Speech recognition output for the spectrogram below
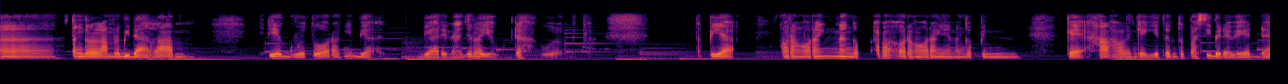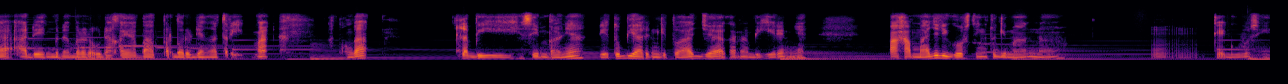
uh, tenggelam lebih dalam. Jadi ya gue tuh orangnya biar biarin aja lah ya udah gue gitu. Tapi ya orang-orang yang nanggep apa orang-orang yang nanggepin kayak hal-hal yang kayak gitu tuh pasti beda-beda. Ada yang benar-benar udah kayak baper baru dia nggak terima atau enggak lebih simpelnya dia tuh biarin gitu aja karena pikirinnya paham aja di ghosting itu gimana. Hmm. kayak gue sih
